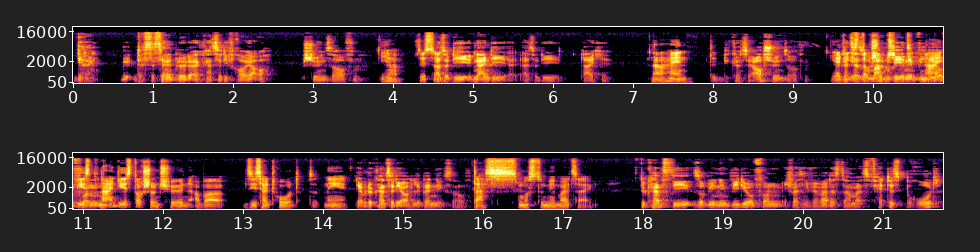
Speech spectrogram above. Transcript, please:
ja, dann, das ist ja eine blöde, dann kannst du die Frau ja auch schön saufen. Ja, siehst du? Also die, nein, die, also die Leiche. nein. Die kannst du ja auch schön saufen. Ja, die ist ja so doch machen schon wie in dem Video nein, die ist, von, nein, die ist doch schon schön, aber sie ist halt tot. Nee, ja, aber du kannst ja die auch lebendig saufen. das musst du mir mal zeigen. Du kannst die, so wie in dem Video von, ich weiß nicht, wer war das damals? Fettes Brot.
